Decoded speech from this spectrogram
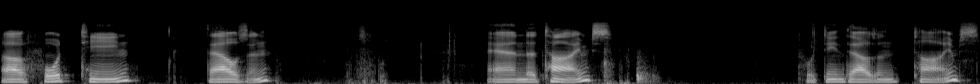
uh, 14,000 and the times 14,000 times.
